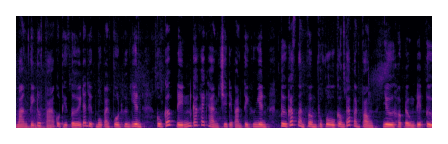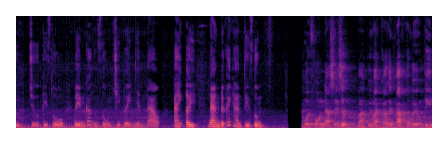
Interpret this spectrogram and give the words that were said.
mang tính đột phá của thế giới đã được Mobile Phone Hưng Yên cung cấp đến các khách hàng trên địa bàn tỉnh Hưng Yên, từ các sản phẩm phục vụ công tác văn phòng như hợp đồng điện tử, chữ ký số đến các ứng dụng trí tuệ nhân tạo IA đang được khách hàng tin dùng. Mobile Phone đã xây dựng và quy hoạch các giải pháp công nghệ thông tin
